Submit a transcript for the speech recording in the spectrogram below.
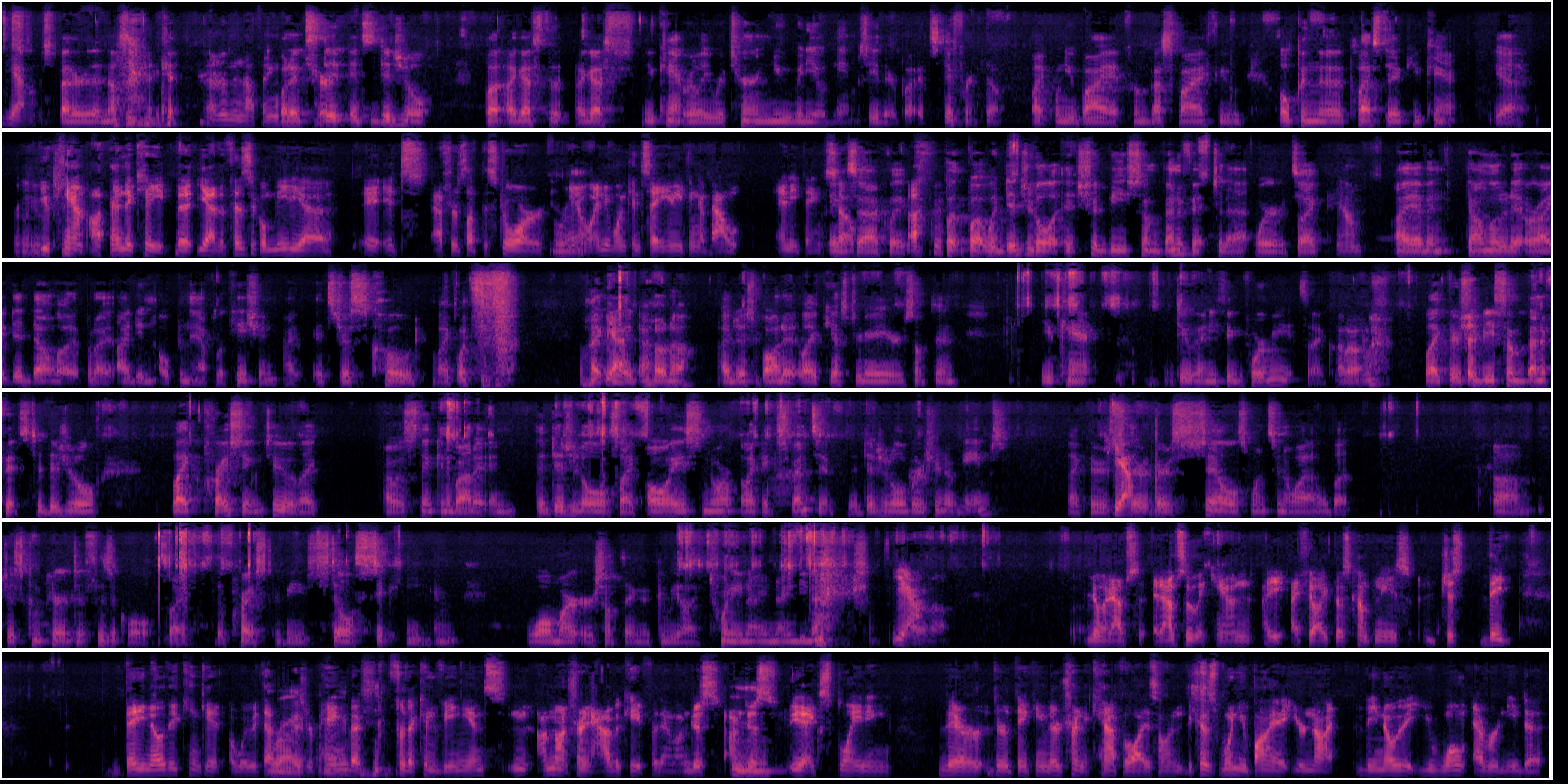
Yeah, It's better than nothing, I guess. better than nothing. But it's Sure. di- it's digital. But I guess the I guess you can't really return new video games either. But it's different though. Like when you buy it from Best Buy, if you open the plastic, you can't. Yeah, really. you can't authenticate that. yeah the physical media. It, it's after it's left the store. Right. You know, anyone can say anything about anything. So Exactly. uh, but but with digital it should be some benefit to that where it's like know, i haven't downloaded it or i did download it but i, I didn't open the application i it's just code like what's like Yeah. I, I don't know i just bought it like yesterday or something you can't do anything for me it's like i don't know like there should be some benefits to digital like pricing too. Like i was thinking about it and the digital is like always norm like expensive. The digital version of games like there's Yeah. there, there's sales once in a while but um just compared to physical it's like the price could be still 60 and walmart or something. It can be like 29.99 or something. Yeah. I don't know no, it abs- it absolutely can. I I feel like those companies just they they know they can get away with that Right, because you're paying right. the for the convenience. I'm not trying to advocate for them. I'm just I'm Mhm. just yeah, explaining their their thinking. They're trying to capitalize on because when you buy it, you're not. They know that you won't ever need to,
